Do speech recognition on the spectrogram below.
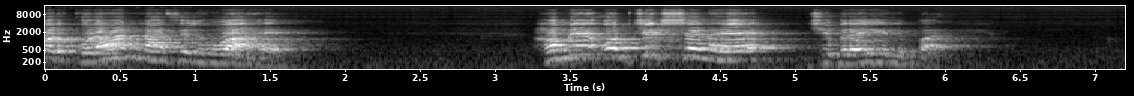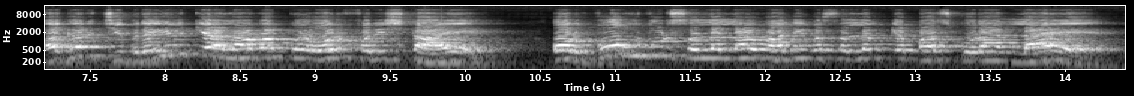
پر قرآن نازل ہوا ہے، ہمیں آبجیکشن ہے جبرائیل پر۔ اگر جبرائیل کے علاوہ کوئی اور فرشتہ آئے اور وہ حضور صلی اللہ علیہ وسلم کے پاس قرآن لائے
